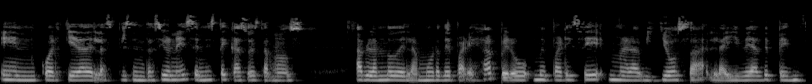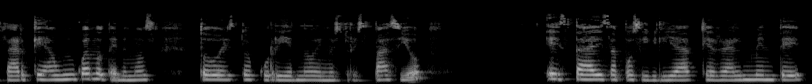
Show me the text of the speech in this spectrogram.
en cualquiera de las presentaciones. En este caso estamos hablando del amor de pareja, pero me parece maravillosa la idea de pensar que aun cuando tenemos todo esto ocurriendo en nuestro espacio, está esa posibilidad que realmente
